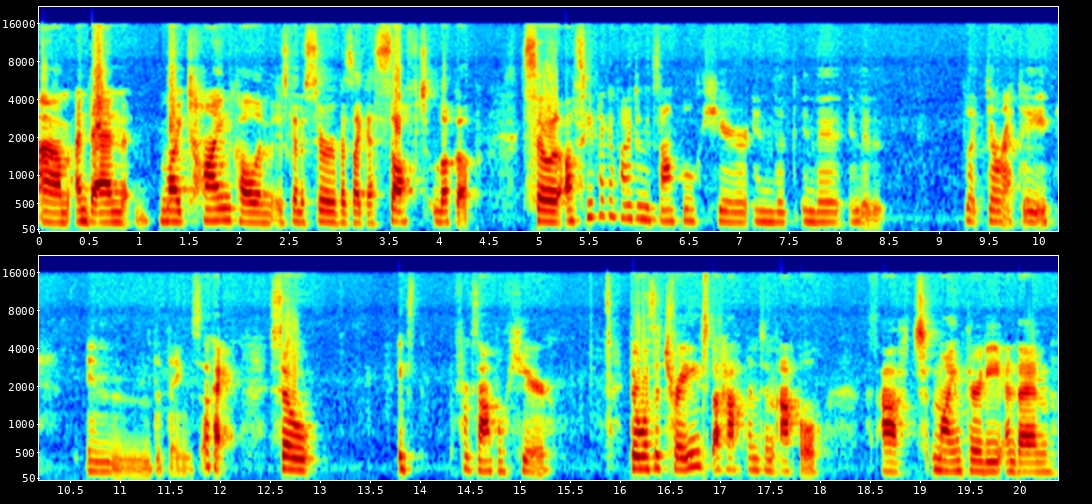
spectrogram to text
Um, and then my time column is going to serve as like a soft lookup. So I'll see if I can find an example here in the in the in the like directly in the things. Okay, so, for example, here, there was a trade that happened in Apple at 9.30 and then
